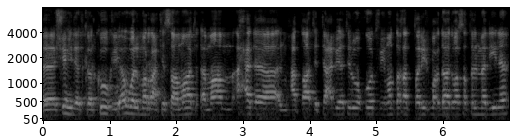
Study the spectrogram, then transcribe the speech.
آه، شهدت كركوك لأول مرة اعتصامات أمام أحد المحطات التعبئة الوقود في منطقة طريق بغداد وسط المدينة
